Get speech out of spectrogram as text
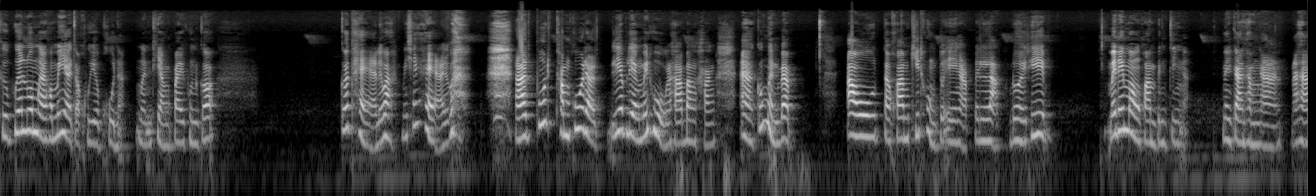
คือเพื่อนร่วมงานเขาไม่อยากจะคุยกับคุณอะเหมือนเถียงไปคุณก็ ก็แถหรือเปล่าไม่ใช่แถหรือเปล่าอะพูดคำพูดอะเรียบเรียงไม่ถูกนะคะ บางครั้ง อะก็เหมือนแบบเอาแต่ความคิดของตัวเองอะเป็นหลักโดยที่ไม่ได้มองความเป็นจริงอะในการทำงานนะคะ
